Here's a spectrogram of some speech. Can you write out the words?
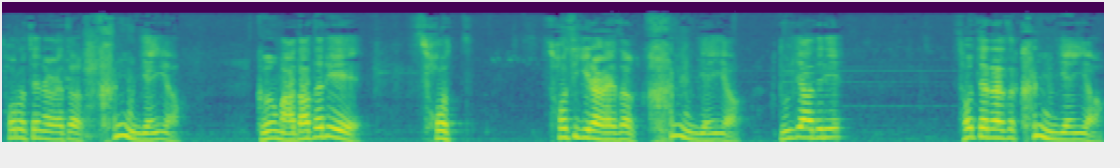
소로천이라고 해서 큰 문제예요. 그 마다들이 소, 소식이라고 해서 큰 문제예요. 둘째 아들이 소천이라고 해서 큰 문제예요.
